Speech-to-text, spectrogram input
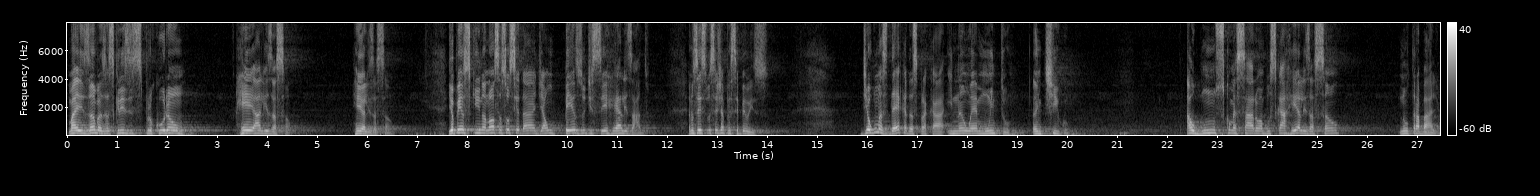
Mas ambas as crises procuram realização. Realização. E eu penso que na nossa sociedade há um peso de ser realizado. Eu não sei se você já percebeu isso. De algumas décadas para cá, e não é muito antigo, alguns começaram a buscar realização no trabalho.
